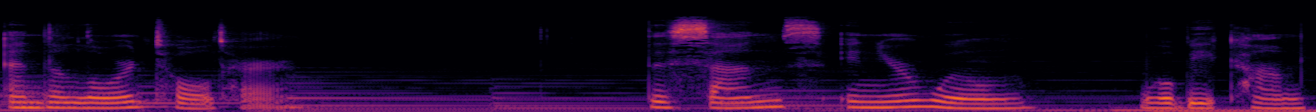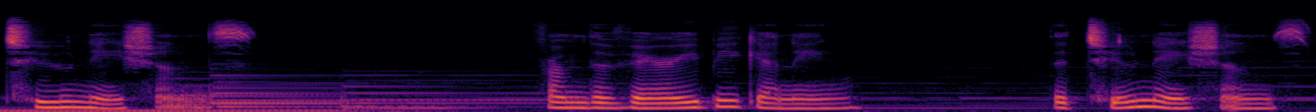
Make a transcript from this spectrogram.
And the Lord told her, the sons in your womb will become two nations. From the very beginning, the two nations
